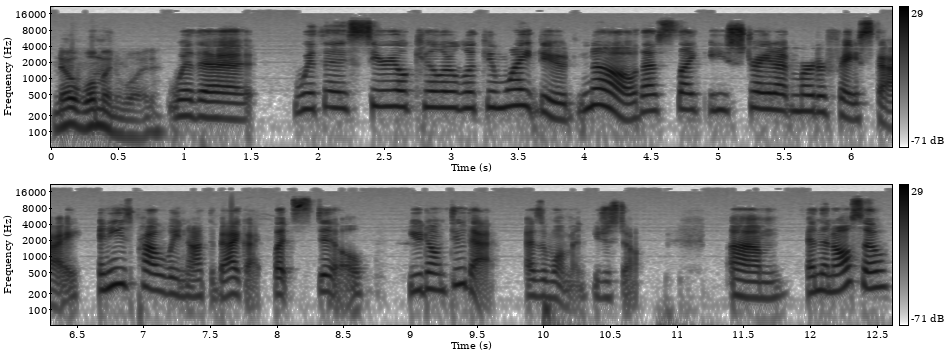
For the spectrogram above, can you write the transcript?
No woman would. with a with a serial killer looking white dude. No, that's like he's straight up murder face guy, and he's probably not the bad guy. But still, you don't do that as a woman. You just don't. Um, and then also,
